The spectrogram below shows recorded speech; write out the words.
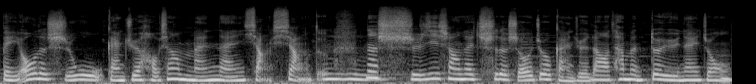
北欧的食物感觉好像蛮难想象的。那实际上在吃的时候，就感觉到他们对于那种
